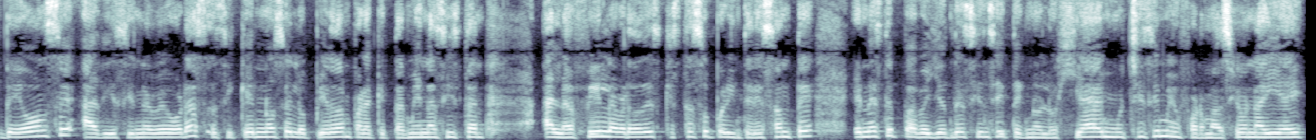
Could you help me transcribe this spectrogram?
de 11 a 19 horas, así que no se lo pierdan para que también asistan a la FIL. La verdad es que está súper interesante. En este pabellón de ciencia y tecnología hay muchísima información, ahí hay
